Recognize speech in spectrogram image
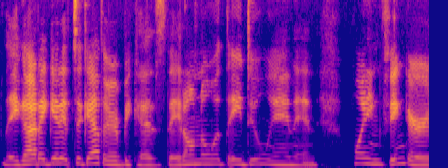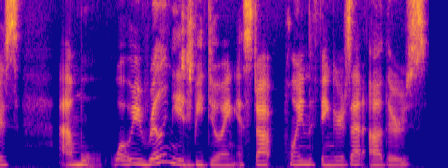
they got to get it together because they don't know what they're doing and pointing fingers. Um, what we really need to be doing is stop pointing the fingers at others,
